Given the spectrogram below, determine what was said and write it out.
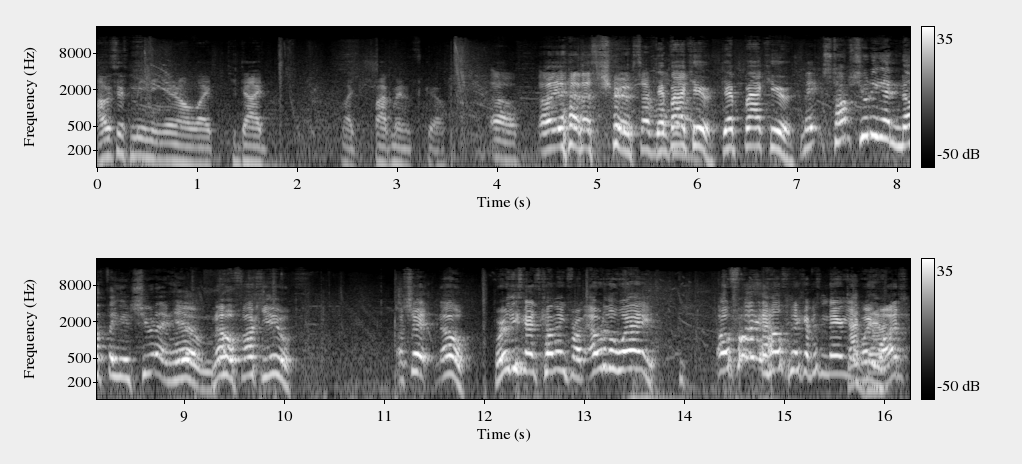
I was just meaning, you know, like he died like five minutes ago. Oh, oh yeah, that's true. Several Get back times. here! Get back here! Ma- Stop shooting at nothing and shoot at him. No, fuck you. Oh shit, no. Where are these guys coming from? Out of the way! Oh fuck, the health pickup isn't there yet. God Wait, what?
